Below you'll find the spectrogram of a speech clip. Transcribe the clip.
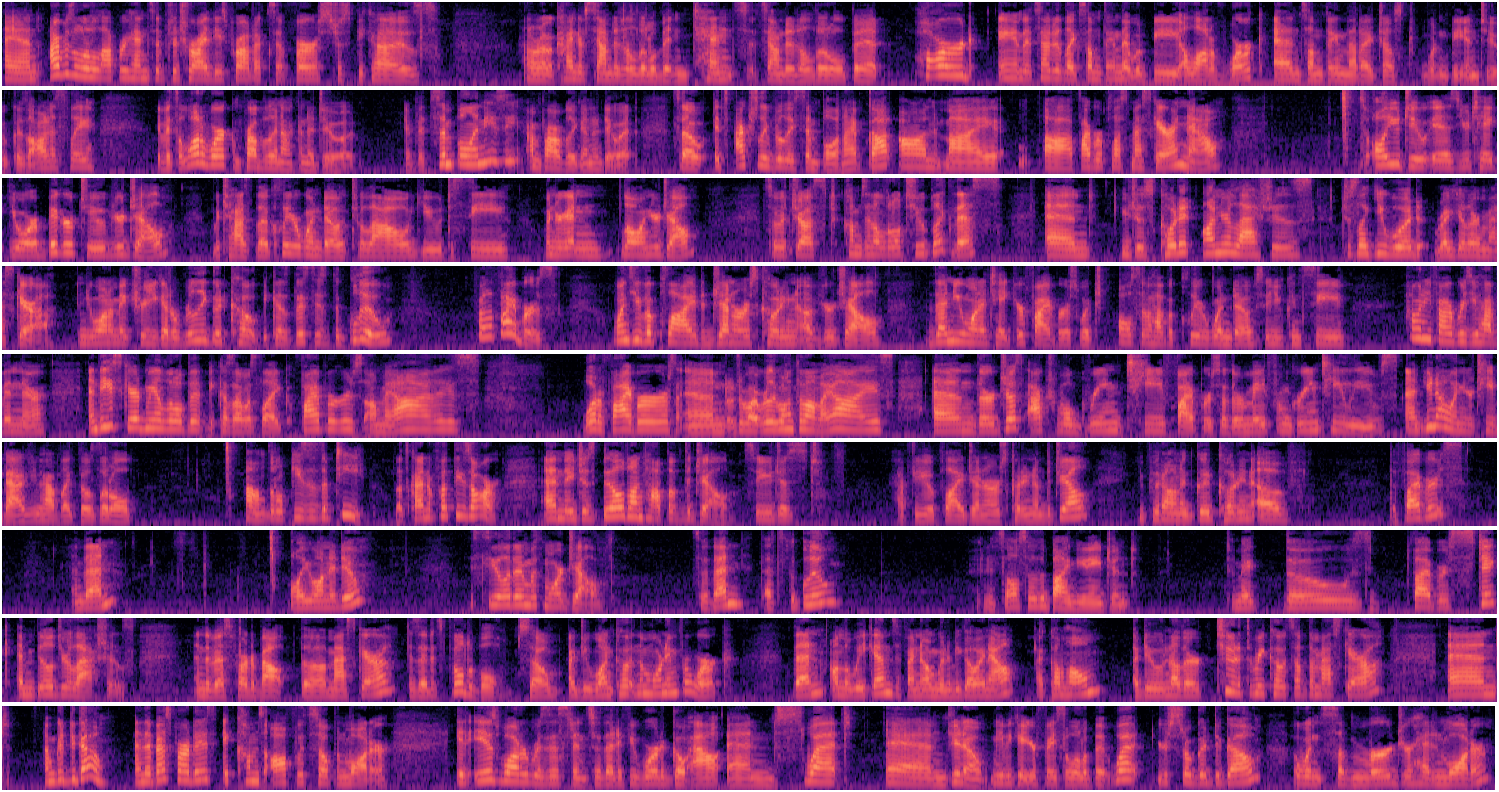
And I was a little apprehensive to try these products at first just because, I don't know, it kind of sounded a little bit intense. It sounded a little bit hard and it sounded like something that would be a lot of work and something that I just wouldn't be into because honestly, if it's a lot of work, I'm probably not going to do it. If it's simple and easy, I'm probably going to do it. So it's actually really simple and I've got on my uh, Fiber Plus mascara now. So all you do is you take your bigger tube, your gel, which has the clear window to allow you to see when you're getting low on your gel. So it just comes in a little tube like this, and you just coat it on your lashes just like you would regular mascara. And you want to make sure you get a really good coat because this is the glue for the fibers. Once you've applied a generous coating of your gel, then you want to take your fibers, which also have a clear window so you can see how many fibers you have in there. And these scared me a little bit because I was like, fibers on my eyes? What are fibers and do I really want them on my eyes? And they're just actual green tea fibers. So they're made from green tea leaves. And you know in your tea bag you have like those little um, little pieces of tea. That's kind of what these are. And they just build on top of the gel. So you just, after you apply a generous coating of the gel, you put on a good coating of the fibers. And then all you want to do is seal it in with more gel. So then that's the glue and it's also the binding agent to make those fibers stick and build your lashes. And the best part about the mascara is that it's buildable. So I do one coat in the morning for work. Then on the weekends, if I know I'm going to be going out, I come home, I do another two to three coats of the mascara, and I'm good to go. And the best part is it comes off with soap and water. It is water resistant so that if you were to go out and sweat and, you know, maybe get your face a little bit wet, you're still good to go. I wouldn't submerge your head in water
